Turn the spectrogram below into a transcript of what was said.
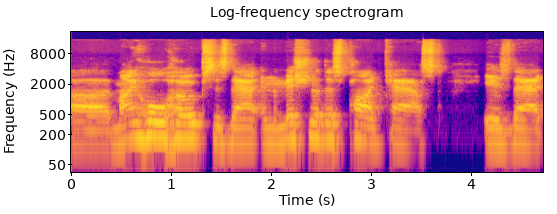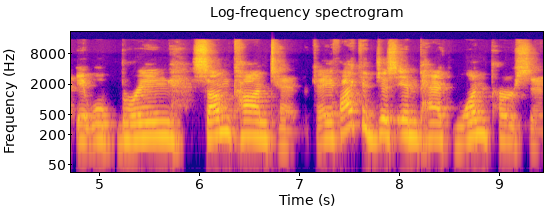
uh, my whole hopes is that, and the mission of this podcast is that it will bring some content. Okay, if I could just impact one person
